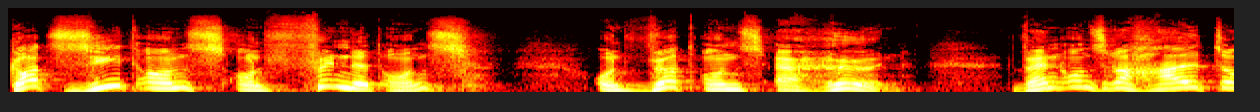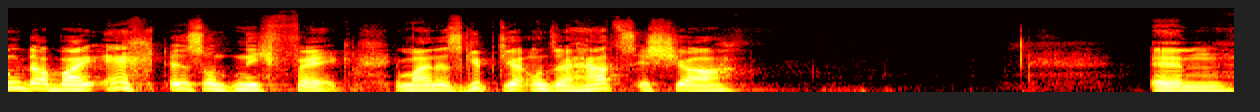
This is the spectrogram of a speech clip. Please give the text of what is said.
Gott sieht uns und findet uns und wird uns erhöhen. Wenn unsere Haltung dabei echt ist und nicht fake. Ich meine, es gibt ja, unser Herz ist ja ähm,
